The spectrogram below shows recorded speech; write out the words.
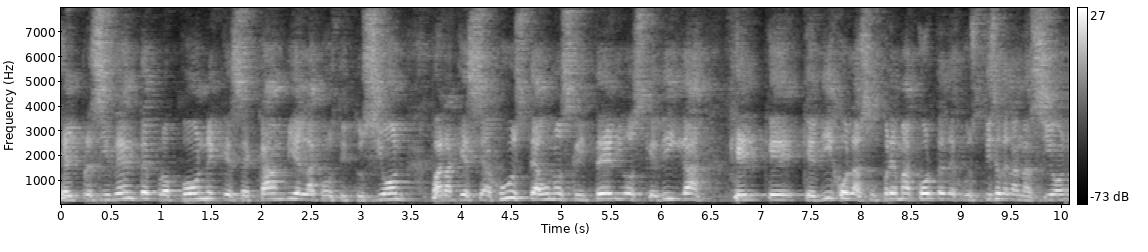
El presidente propone que se cambie la constitución para que se ajuste a unos criterios que diga que, que, dijo la Suprema Corte de Justicia de la Nación.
